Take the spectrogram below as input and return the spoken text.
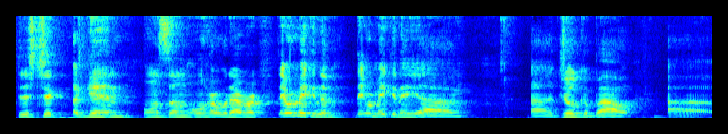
this chick again on some on her whatever they were making a they were making a uh, uh, joke about. Uh,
